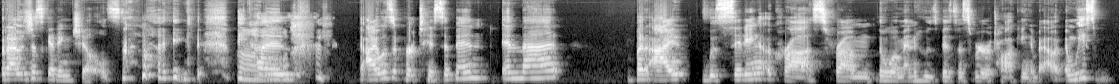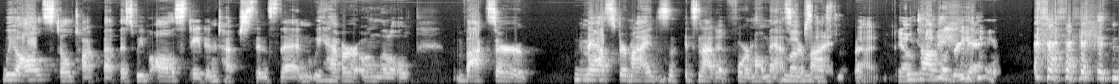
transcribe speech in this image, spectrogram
but I was just getting chills like because I was a participant in that but I was sitting across from the woman whose business we were talking about, and we we all still talk about this. We've all stayed in touch since then. We have our own little Voxer masterminds. It's not a formal mastermind, but yep. we talk every day. and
